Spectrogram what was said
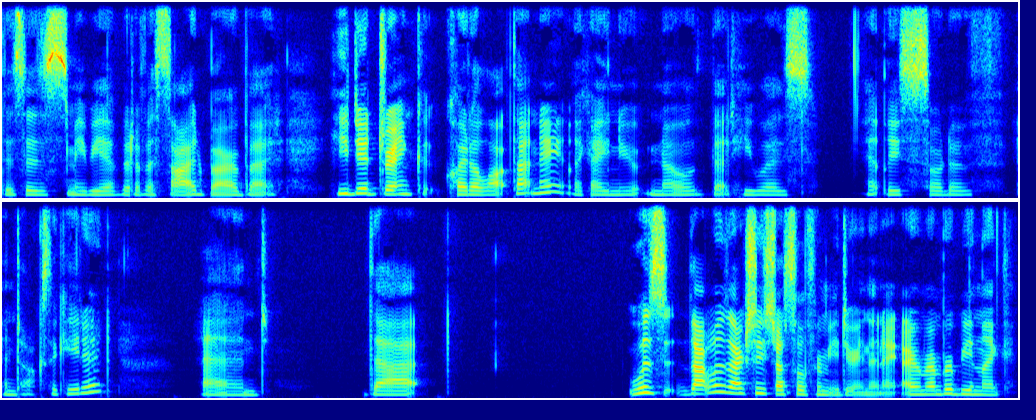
this is maybe a bit of a sidebar, but he did drink quite a lot that night. Like I knew know that he was at least sort of intoxicated, and that was that was actually stressful for me during the night. I remember being like,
